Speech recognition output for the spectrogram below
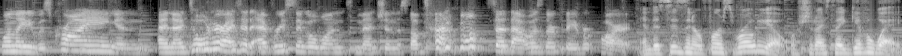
One lady was crying, and and I told her I said every single one mentioned the stuffed animal, said that was their favorite part. And this isn't her first rodeo, or should I say giveaway.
